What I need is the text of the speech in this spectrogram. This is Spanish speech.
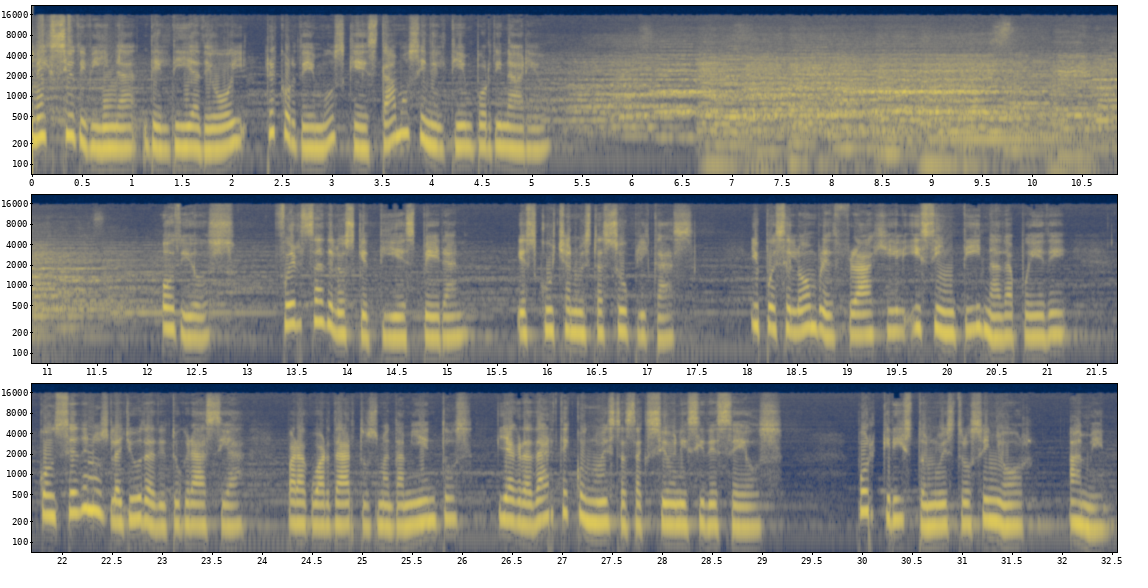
Lección Divina del día de hoy, recordemos que estamos en el tiempo ordinario. Oh Dios, fuerza de los que ti esperan, escucha nuestras súplicas, y pues el hombre es frágil y sin ti nada puede, concédenos la ayuda de tu gracia para guardar tus mandamientos y agradarte con nuestras acciones y deseos por Cristo nuestro Señor. Amén.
